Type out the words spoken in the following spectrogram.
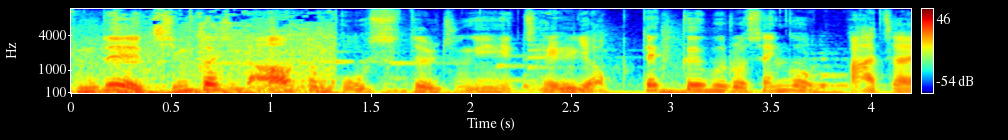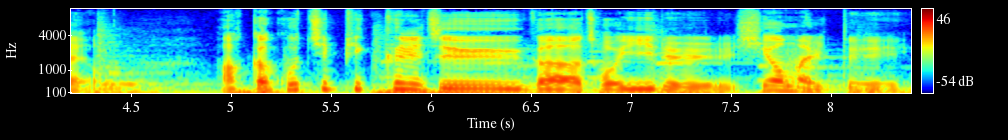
근데 지금까지 나왔던 보스들 중에 제일 역대급으로 센 거 맞아요 아까 코치 피클즈가 저희를 시험할 때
